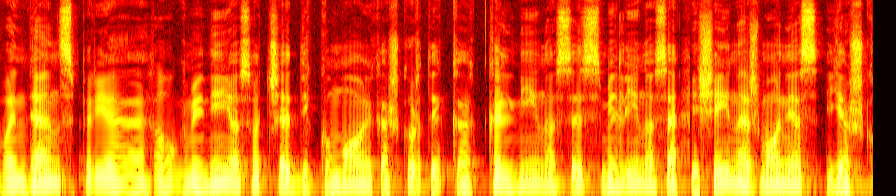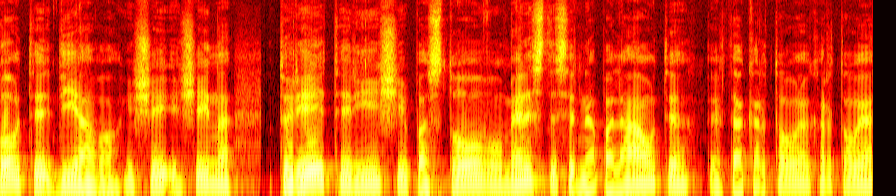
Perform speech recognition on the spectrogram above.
vandens, prie augmenijos, o čia dikumoji kažkur tai kalnynuose, smėlynuose išeina žmonės ieškoti Dievo, išeina turėti ryšį pastovų, melstis ir nepaliauti, ir tą kartoja, kartoja,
